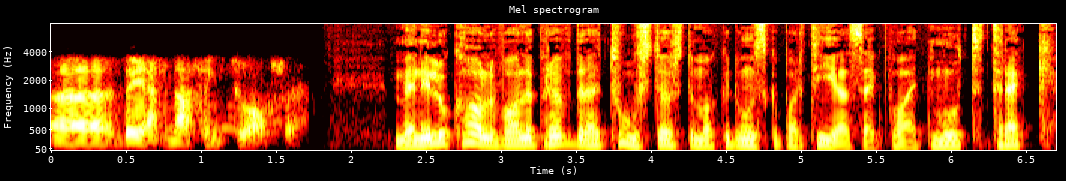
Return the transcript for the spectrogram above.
Uh, they have nothing to offer. Men i lokalvalget prøvde de to største makedonske partiene seg på et mottrekk.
